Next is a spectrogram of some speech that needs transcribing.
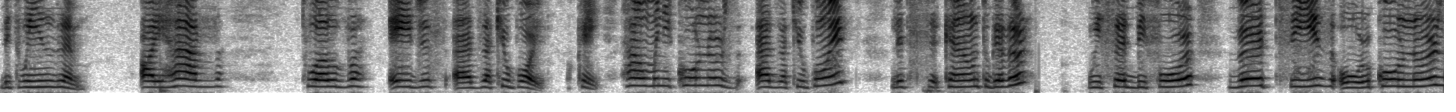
between them. I have 12 edges at the cuboid okay how many corners at the cuboid let's count together. We said before vertices or corners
